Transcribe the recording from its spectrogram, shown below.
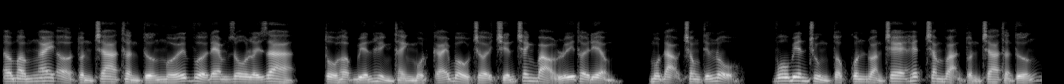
Ầm ầm ngay ở tuần tra thần tướng mới vừa đem rô lấy ra, tổ hợp biến hình thành một cái bầu trời chiến tranh bảo lũy thời điểm, một đạo trong tiếng nổ, vô biên chủng tộc quân đoàn che hết trăm vạn tuần tra thần tướng.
